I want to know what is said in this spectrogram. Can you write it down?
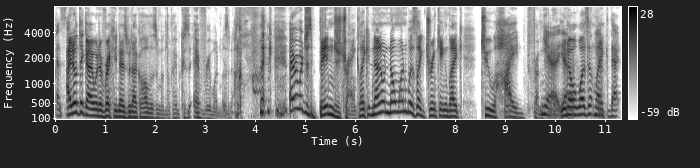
As, I don't think I would have recognized what alcoholism would look like because everyone was an alcoholic. everyone just binge drank. Like no, no one was like drinking like to hide from. them. Yeah, you know, it wasn't Yeah. like that.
